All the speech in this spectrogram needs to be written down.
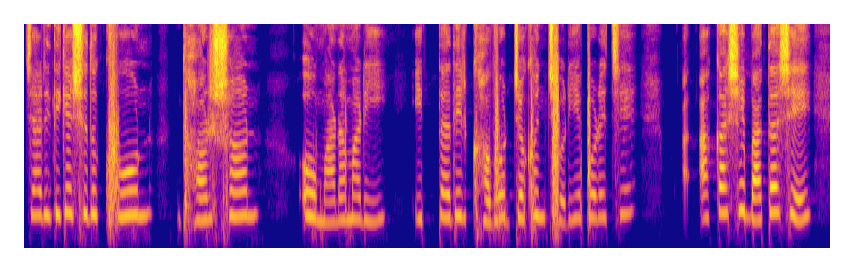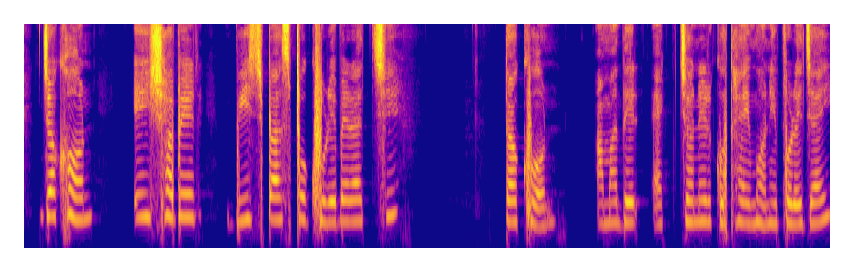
চারিদিকে শুধু খুন, ধর্ষণ ও মারামারি ইত্যাদির খবর যখন ছড়িয়ে পড়েছে আকাশে বাতাসে যখন এই সবের বীজ বাষ্প ঘুরে বেড়াচ্ছে, তখন আমাদের একজনের কোথায় মনে পড়ে যায়।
